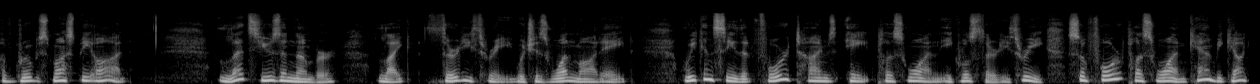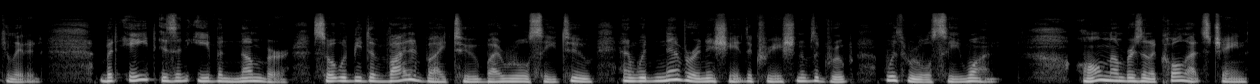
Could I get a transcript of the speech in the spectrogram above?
of groups must be odd. Let's use a number like 33, which is 1 mod 8. We can see that 4 times 8 plus 1 equals 33, so 4 plus 1 can be calculated. But 8 is an even number, so it would be divided by 2 by rule C2 and would never initiate the creation of the group with rule C1. All numbers in a Collatz chain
